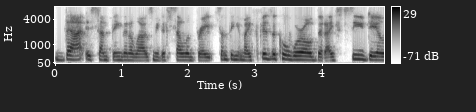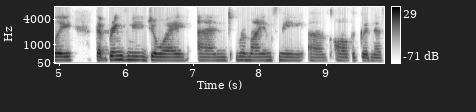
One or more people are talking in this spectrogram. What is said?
that is something that allows me to celebrate something in my physical world that I see daily that brings me joy and reminds me of all the goodness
